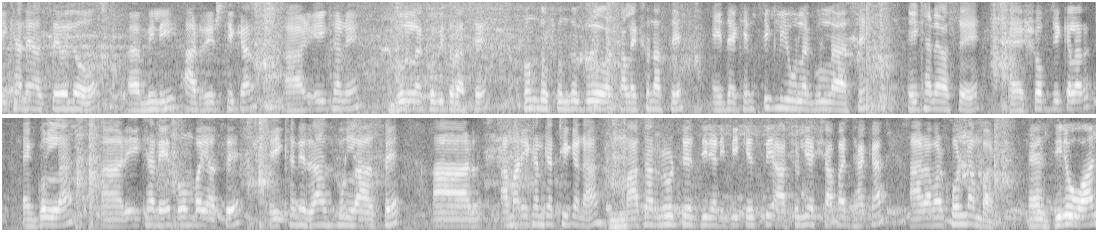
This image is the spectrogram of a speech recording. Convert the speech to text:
এইখানে আছে হইল মিলি আর রেড আর এইখানে গোল্লা কবিতর আছে, সুন্দর সুন্দর গোল্লার কালেকশন আছে। এই দেখেন টিকলিওলা গোল্লা আছে, এইখানে আছে সবজি কালার গোল্লা, আর এইখানে বোম্বাই আছে, এইখানে রাসগোল্লা আছে আর আমার এখানকার ঠিকানা মাজার রোড জিরানি বিকেএসপি আশুলিয়া সাপার ঢাকা। আর আমার phone number zero one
